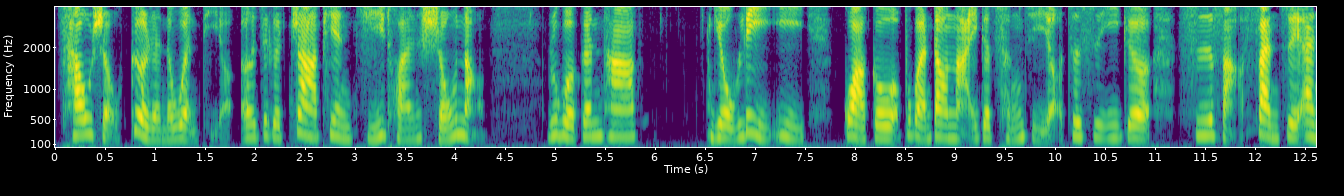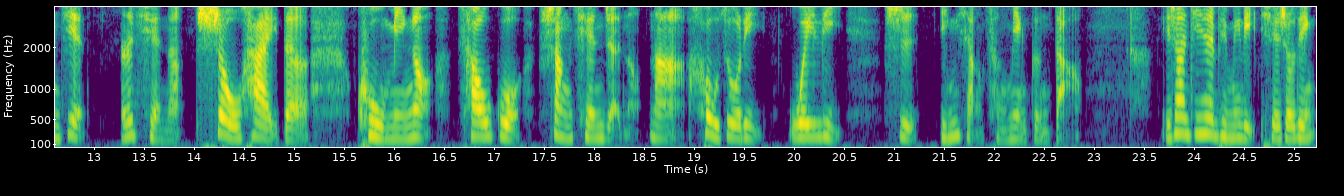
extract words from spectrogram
操守、个人的问题哦，而这个诈骗集团首脑如果跟他有利益挂钩哦，不管到哪一个层级哦，这是一个司法犯罪案件，而且呢，受害的苦民哦超过上千人哦，那后坐力。威力是影响层面更大。以上今天的评评理，谢谢收听。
